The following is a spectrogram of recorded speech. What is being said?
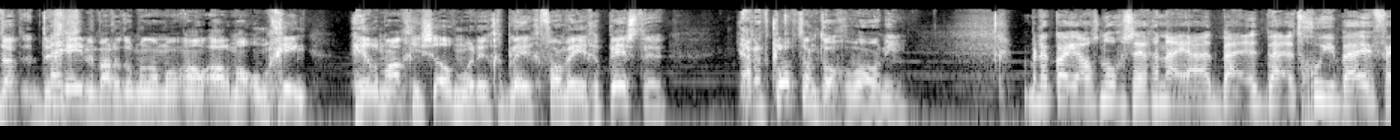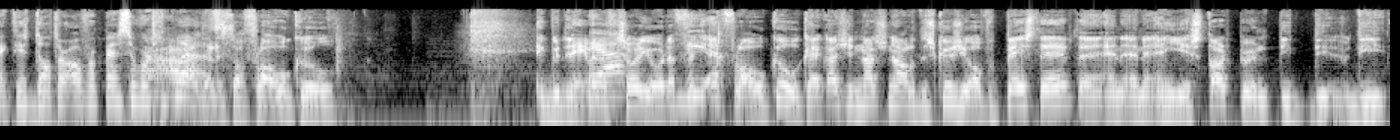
dat degene waar het om allemaal, allemaal om ging... helemaal geen zelfmoord heeft gepleegd vanwege pesten... ja, dat klopt dan toch gewoon niet? Maar dan kan je alsnog zeggen, nou ja, het, bij, het, bij- het goede bijeffect is dat er over pesten wordt Ah, gepraat. dat is toch flauwekul. Ik bedoel, nee, maar Ja, dat, sorry hoor, dat vind die- ik echt flauwekul. Kijk, als je een nationale discussie over pesten hebt... en, en, en je startpunt, die, die, die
